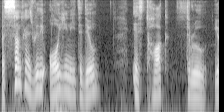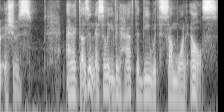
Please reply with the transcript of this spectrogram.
but sometimes really all you need to do is talk through your issues, and it doesn't necessarily even have to be with someone else.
